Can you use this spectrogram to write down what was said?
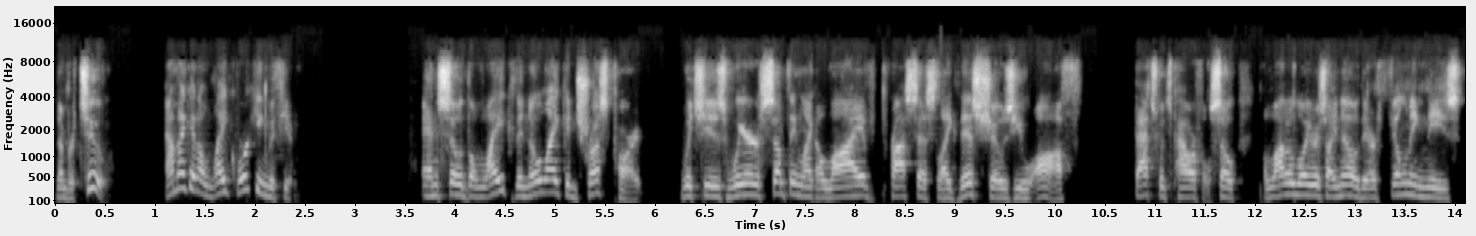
Number two, am I going to like working with you? And so the like, the no like and trust part which is where something like a live process like this shows you off. That's what's powerful. So a lot of lawyers I know, they're filming these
